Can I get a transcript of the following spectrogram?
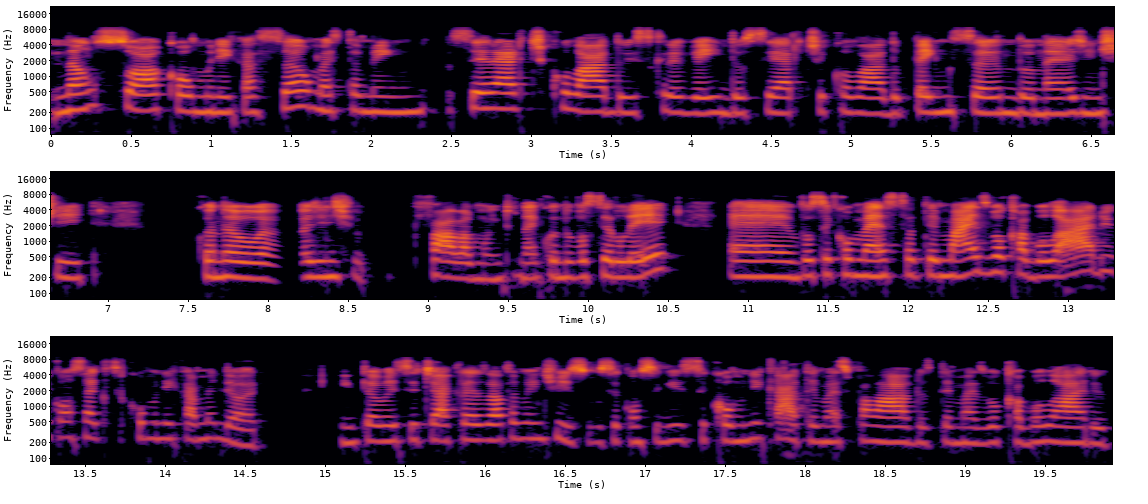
não só a comunicação, mas também ser articulado escrevendo, ser articulado pensando, né? A gente, quando a gente fala muito, né? Quando você lê, é, você começa a ter mais vocabulário e consegue se comunicar melhor. Então, esse chakra é exatamente isso: você conseguir se comunicar, ter mais palavras, ter mais vocabulário.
